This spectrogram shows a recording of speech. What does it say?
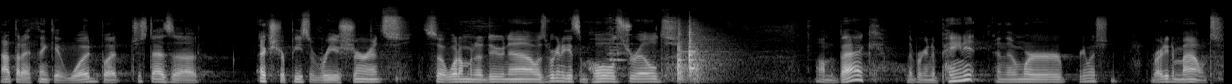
Not that I think it would, but just as a extra piece of reassurance. So what I'm gonna do now is we're gonna get some holes drilled on the back, then we're gonna paint it, and then we're pretty much ready to mount.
